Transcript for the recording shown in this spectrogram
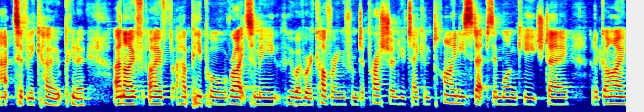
actively cope, you know. And I've, I've had people write to me who are recovering from depression, who've taken tiny steps in one key each day. I had a guy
